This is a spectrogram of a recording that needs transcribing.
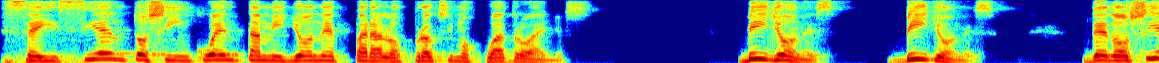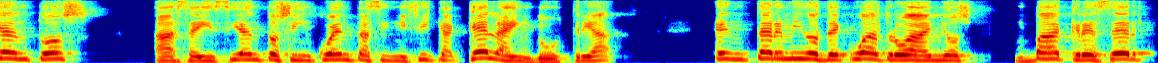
650 millones para los próximos cuatro años. Billones, billones. De 200 a 650 significa que la industria, en términos de cuatro años, va a crecer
